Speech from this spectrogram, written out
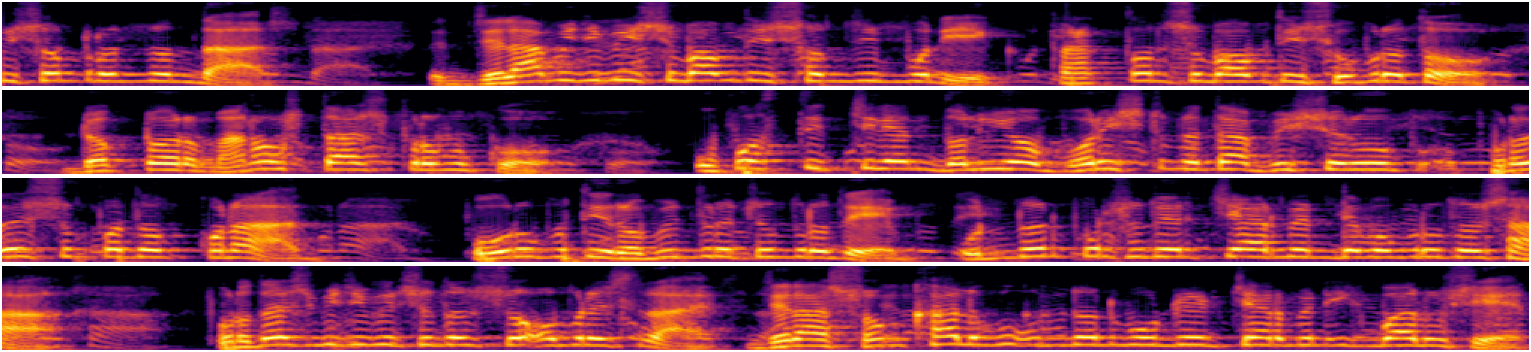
মিশন রঞ্জন দাস। জেলা বিজেপি সভাপতি সঞ্জীব বণিক প্রাক্তন সভাপতি সুব্রত, ডক্টর মানস দাস প্রমুখ। উপস্থিত ছিলেন দলীয় বরিষ্ঠ নেতা বিশ্বরূপ, প্রদেশ সম্পাদক কোনাদ। পৌরপতি রবীন্দ্রচন্দ্র দেব, উন্নয়ন পরিষদের চেয়ারম্যান দেবব্রত শাহ প্রদেশ বিজেপির সদস্য অমরেশ রায়, জেলা সংখ্যালঘু উন্নয়ন বোর্ডের চেয়ারম্যান ইকবাল হোসেন।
